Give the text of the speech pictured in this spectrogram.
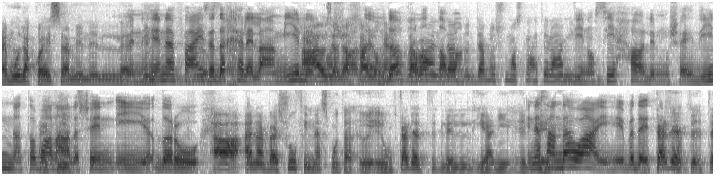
عمولة كويسة من ال من هنا فعايز أدخل العميل عاوز ده. أدخله وده هنا. طبعا غلط طبعا. ده, ده مش في مصلحة العميل. دي نصيحة للمشاهدين طبعا أكيد. علشان إيه يقدروا آه أنا بشوف الناس مت... وابتدت لل... يعني الناس ال- عندها وعي هي تفهم. ابتدت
